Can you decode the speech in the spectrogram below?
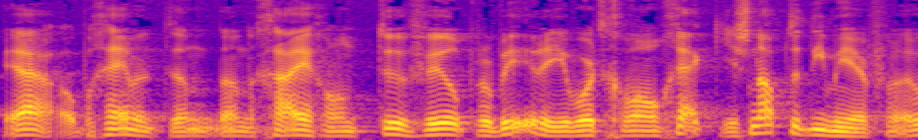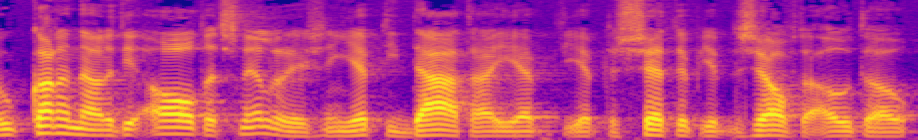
ja, op een gegeven moment dan, dan ga je gewoon te veel proberen. Je wordt gewoon gek. Je snapt het niet meer. Hoe kan het nou dat hij altijd sneller is? En je hebt die data, je hebt, je hebt de setup, je hebt dezelfde auto.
